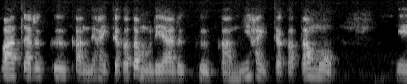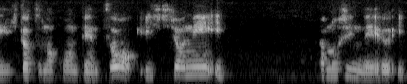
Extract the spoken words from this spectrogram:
バーチャル空間で入った方もリアル空間に入った方も、えー一つのコンテンツを一緒に楽しんでいる一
